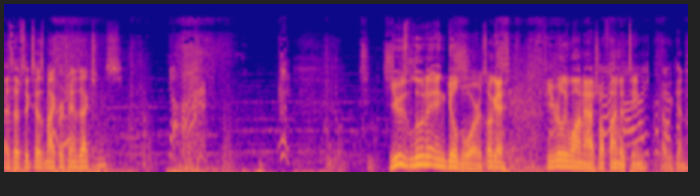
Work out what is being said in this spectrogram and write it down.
SF6 has microtransactions? Use Luna in Guild Wars. Okay. If you really want Ash, I'll find a team that we can.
